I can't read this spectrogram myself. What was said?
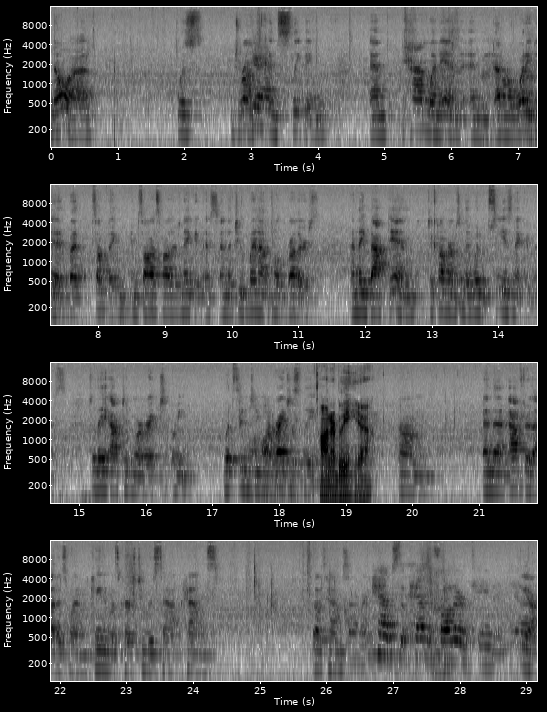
Noah was drunk Yeah. and sleeping, and Ham went in, and I don't know what he did, but something, and saw his father's nakedness, and the two went out and told the brothers, and they backed in to cover him so they wouldn't see his nakedness. So they acted more righteous. I mean, what seemed to be more righteously. Honorably, yeah. Um, and then after that is when Canaan was cursed, to his Sam, Ham's. That was Ham's son, right? Ham's the, Ham, the father of Canaan, yeah. Yeah.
